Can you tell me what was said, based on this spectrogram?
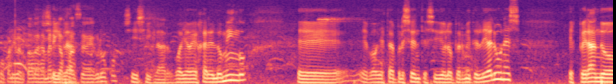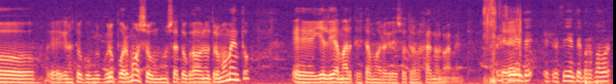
Copa Libertadores de América fase de grupo? Sí, sí, claro. Voy a viajar el domingo. Eh, voy a estar presente, si Dios lo permite, el día lunes, esperando eh, que nos toque un grupo hermoso, como nos ha tocado en otro momento, eh, y el día martes estamos de regreso trabajando nuevamente. Presidente, el presidente, por favor,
